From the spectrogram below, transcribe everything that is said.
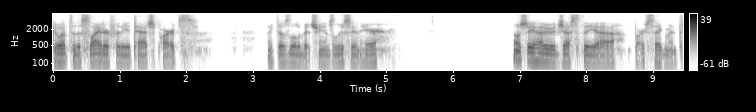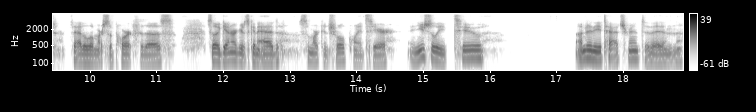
go up to the slider for the attached parts, make those a little bit translucent here. I'll show you how to adjust the uh, bar segment to add a little more support for those. So again, we're just gonna add some more control points here and usually two under the attachment and then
